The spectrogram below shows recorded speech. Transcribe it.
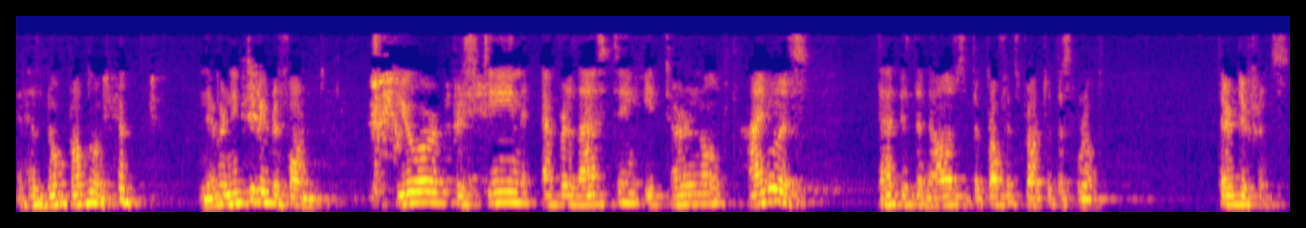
It has no problem. Never need to be reformed. Pure, pristine, everlasting, eternal, timeless. That is the knowledge that the prophets brought to this world. Their difference.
